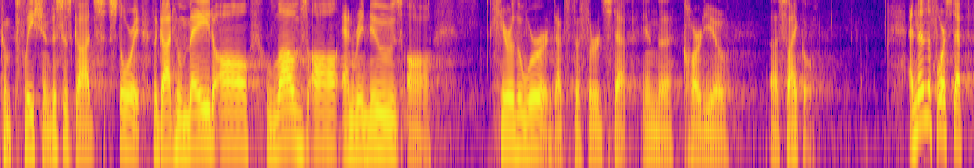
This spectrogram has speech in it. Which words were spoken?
completion. This is God's story. The God who made all, loves all, and renews all. Hear the word. That's the third step in the cardio uh, cycle. And then the fourth step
